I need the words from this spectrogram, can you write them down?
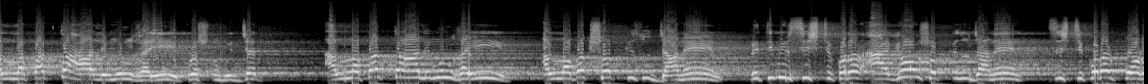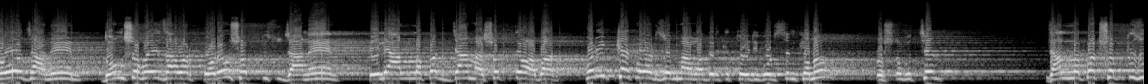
আল্লাহ পাক তো আলিমুল গাইব প্রশ্ন বুঝছেন? আল্লাহ পাক তো আলিমুল গাইব আল্লাহ পাক সবকিছু জানেন। পৃথিবীর সৃষ্টি করার আগেও সবকিছু জানেন, সৃষ্টি করার পরেও জানেন, ধ্বংস হয়ে যাওয়ার পরেও সবকিছু জানেন। তাহলে আল্লাহ পাক জানা সত্ত্বেও আবার পরীক্ষা করার জন্য আমাদেরকে তৈরি করছেন কেন? প্রশ্ন বুঝছেন? যে আল্লাপাক সবকিছু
